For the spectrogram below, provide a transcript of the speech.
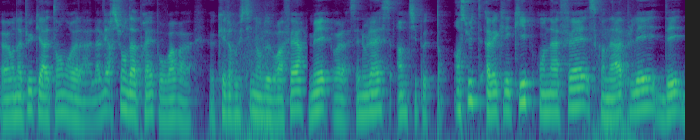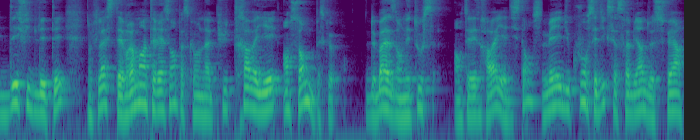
on n'a plus qu'à attendre la, version d'après pour voir quelle rustine on devra faire. Mais voilà, ça nous laisse un petit peu de temps. Ensuite, avec l'équipe, on a fait ce qu'on a appelé des défis de l'été. Donc là, c'était vraiment intéressant parce qu'on a pu travailler ensemble, parce que de base, on est tous en télétravail à distance. Mais du coup, on s'est dit que ça serait bien de se faire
